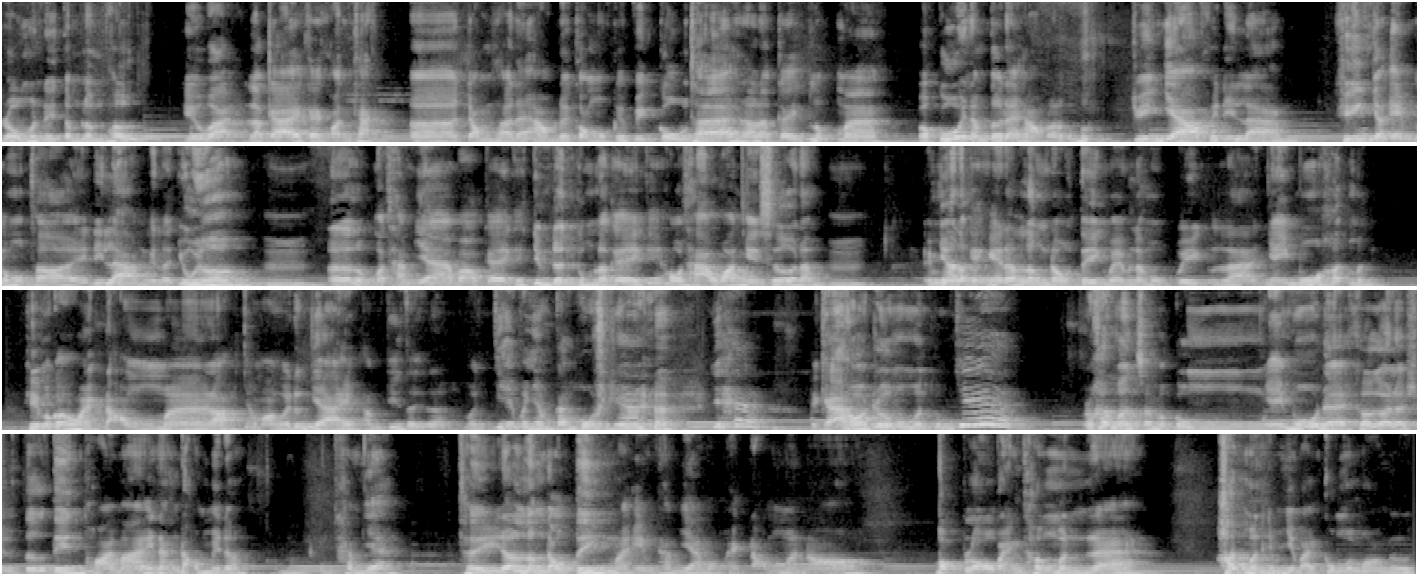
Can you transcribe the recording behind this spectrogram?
Rủ mình đi tùm lum thứ kiểu vậy là cái cái khoảnh khắc à, trong thời đại học đây còn một cái việc cụ thể đó là cái lúc mà vào cuối năm tư đại học đó là cái bước chuyển giao khi đi làm khiến cho em có một thời đi làm nghĩa là vui hơn. Ừ. là lúc mà tham gia vào cái cái chương trình cũng là cái cái hội thảo của anh ngày xưa đó. Ừ. em nhớ là cái ngày đó lần đầu tiên mà em làm một việc là nhảy múa hết mình. Khi mà có hoạt động mà đó cho mọi người đứng dậy thậm chí đó, mình yeah với nhau một cái hút nha. Yeah. Thì cả hội trường mà mình cũng yeah rất hết mình sao mà cùng nhảy múa để khơi gợi là sự tự tin, thoải mái, năng động vậy đó. Mình cùng tham gia. Thì đó là lần đầu tiên mà em tham gia một hoạt động mà nó bộc lộ bản thân mình ra. Hết mình giống như vậy cùng với mọi người.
